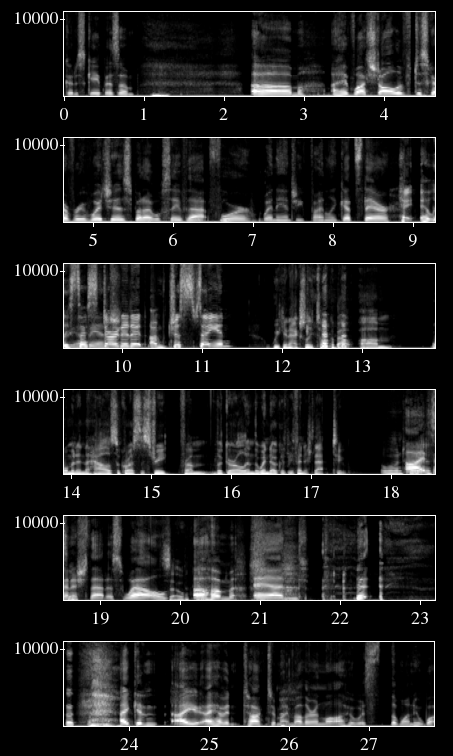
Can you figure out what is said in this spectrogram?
good escapism. Um, I have watched all of Discovery of Witches, but I will save that for when Angie finally gets there. Hey, at least I up, Ange. started it. I'm just saying. We can actually talk about um, woman in the house across the street from the girl in the window because we finished that too. Woman I finished that as well. So Um, and I can I I haven't talked to my mother-in-law who was the one who wa-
